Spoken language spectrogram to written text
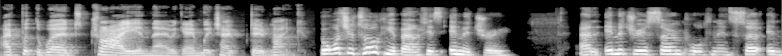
I put the word try in there again which i don't like. But what you're talking about is imagery. And imagery is so important in so in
